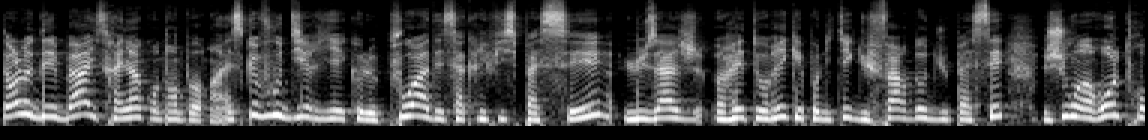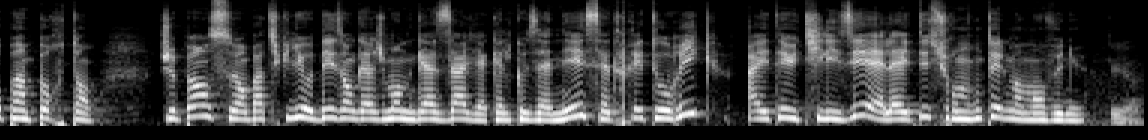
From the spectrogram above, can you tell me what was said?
Dans le débat israélien contemporain, est-ce que vous diriez que le poids des sacrifices passés, l'usage rhétorique et politique du fardeau du passé, joue un rôle trop important? Je pense en particulier au désengagement de Gaza il y a quelques années. Cette rhétorique a été utilisée et elle a été surmontée le moment venu. Yeah.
